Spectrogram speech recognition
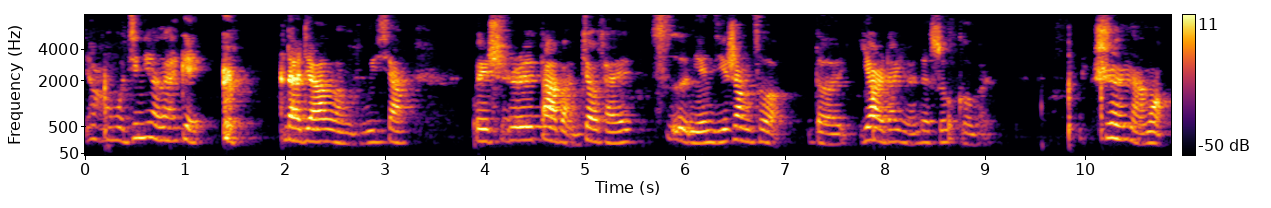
大家好，我今天来给 大家朗读一下北师大版教材四年级上册的一二单元的所有课文。诗人难忘。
